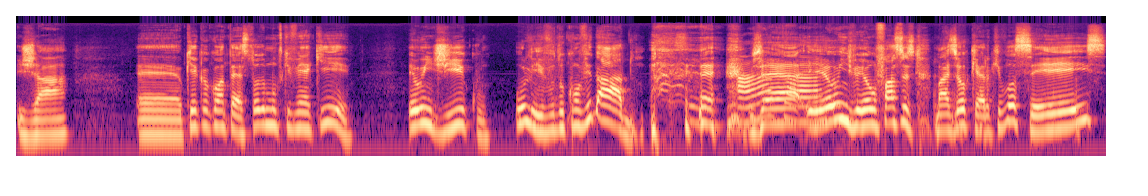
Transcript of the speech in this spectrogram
já é, o que que acontece? Todo mundo que vem aqui, eu indico o livro do convidado. Ah, já é- tá. eu eu faço isso, mas eu quero que vocês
